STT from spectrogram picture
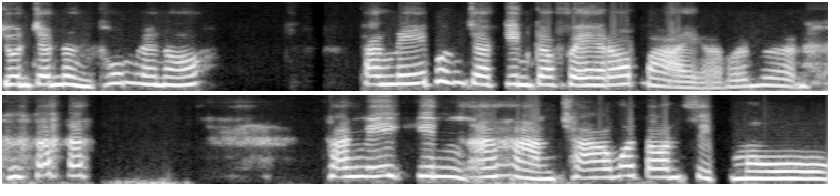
จนจะหนึ่งทุ่มแล้วเนาะทางนี้เพิ่งจะกินกาแฟรอบบ่ายค่ะเพื่อนๆ ทางนี้กินอาหารเช้าเมื่อตอนสิบโมง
